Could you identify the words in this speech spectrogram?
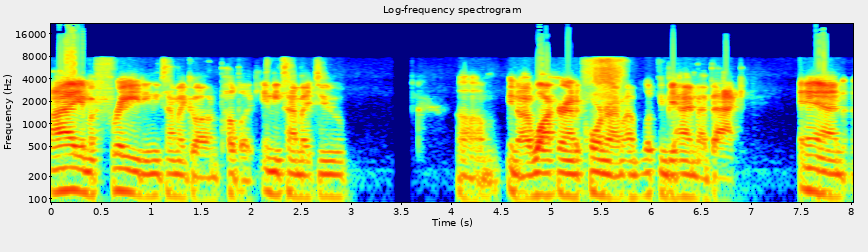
i am afraid anytime i go out in public anytime i do um, you know i walk around a corner I'm, I'm looking behind my back. And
